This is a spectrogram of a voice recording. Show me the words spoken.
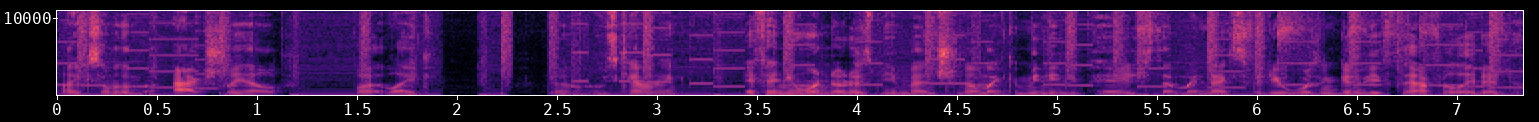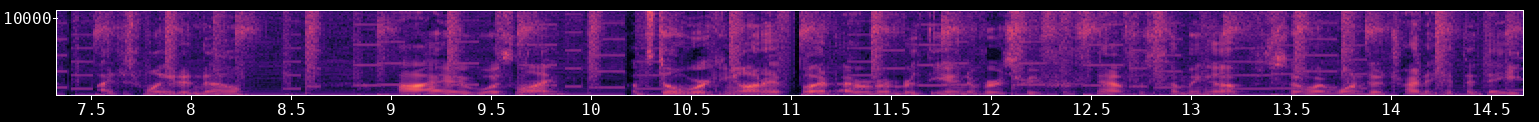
like some of them actually help, but like, you know, who's counting? If anyone noticed me mention on my community page that my next video wasn't going to be FNAF related, I just want you to know, I was lying. Still working on it, but I remembered the anniversary for FNAF was coming up, so I wanted to try to hit the date.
